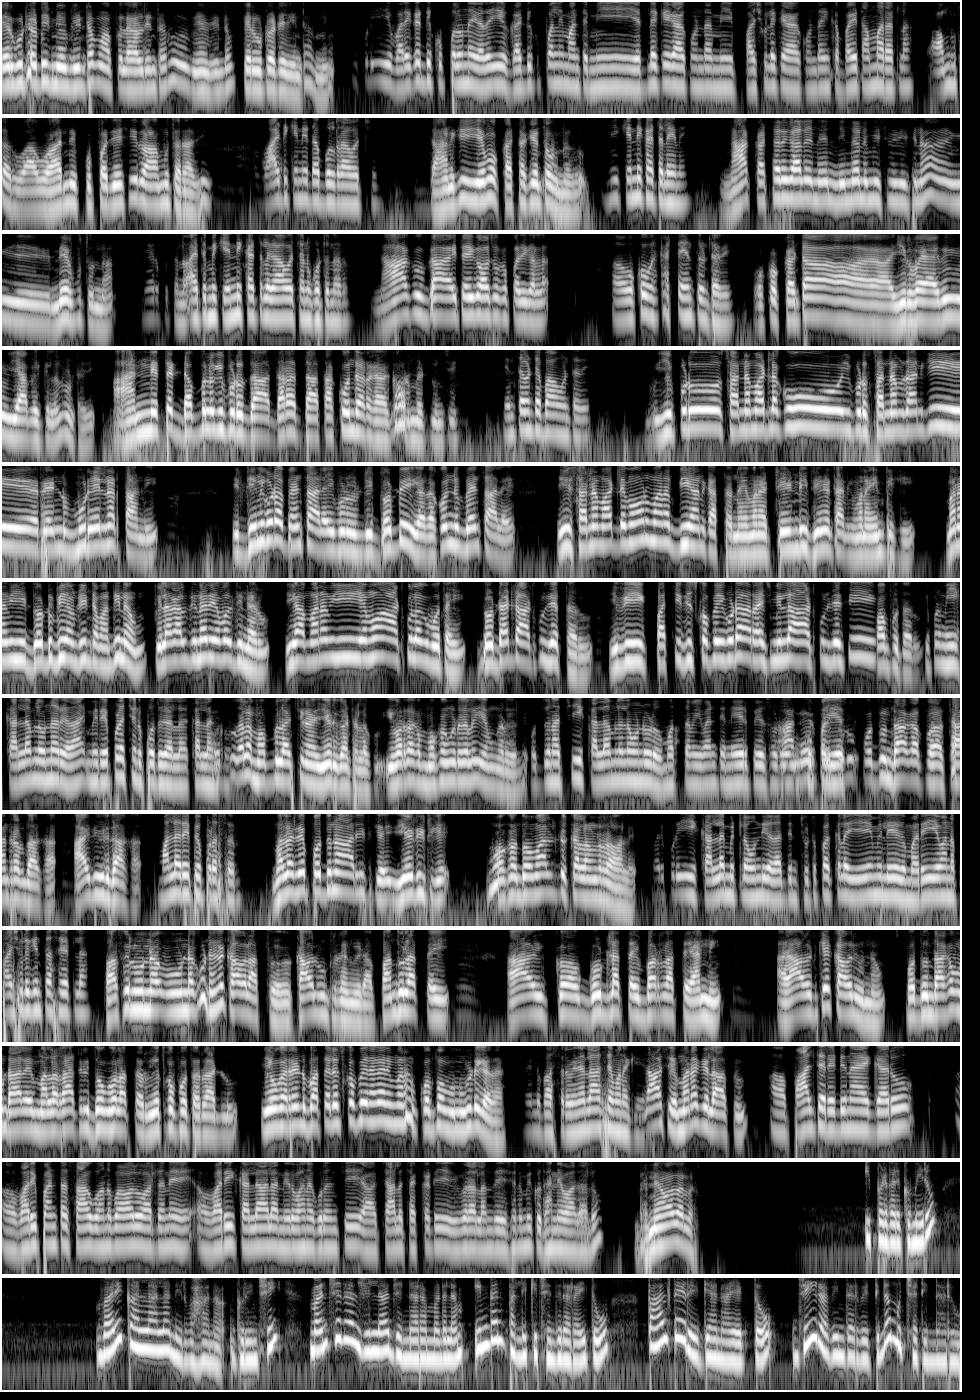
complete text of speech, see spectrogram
పెరుగుతోటి మేము తింటాం మా పిల్లలు తింటారు మేము తింటాం పెరుగుతోటి తింటాం మేము. ఇప్పుడు ఈ వరిగడ్డి కుప్పలు ఉన్నాయి కదా ఈ గడ్డి కుప్పల్ని అంటే మీ ఎడ్లకే కాకుండా మీ పశువులకే కాకుండా ఇంకా బయట అమ్మారు అట్లా? అమ్ముతారు. ఆ వారిని కుప్ప చేసి అమ్ముతారు అది. వాటికి ఎన్ని డబ్బులు రావచ్చు? దానికి ఏమో కట్టకెంత ఉన్నదో. మీకు ఎన్ని కట్టలేని? నాకు కట్టను కాలే నేను నిన్న మిషన్ తీసిన నేర్పుతున్నా. నేర్పుతున్నా. అయితే మీకు ఎన్ని కట్టలు కావచ్చు అనుకుంటున్నారు? నాకు గా- అయితే కావచ్చు ఒక పది గల్ల ఆ, ఒక్కొక్క కట్ట ఎంత ఉంటుంది? ఒక్కొక్క గంట ఇరవై ఐదు యాభై కిలోలు ఉంటుంది. అన్ని ఎత్తే డబ్బులకు ఇప్పుడు ద- ధర ద- తక్కువ ఉందట కదా గవర్నమెంట్ నుంచి. ఎంత ఉంటే బాగుంటుంది? ఇప్పుడు సన్నమాటలకు ఇప్పుడు సన్నం దానికి రెండు మూడు ఏళ్ళు నడుతుంది. దీన్ని కూడా పెంచాలి. ఇప్పుడు ఈ దొడ్డు కదా కొన్ని పెంచాలి. ఈ సన్న మాటలేమో మన బియ్యానికి వస్తున్నాయి మన తిండి తినటానికి మన ఇంటికి. మనం ఈ దొడ్డు బియ్యం తింటామా? తినం. పిల్లగాళ్ళు తినరు ఎవరు తినరు. ఇక మనం ఈ ఏమో అటుకులకు పోతాయి. దొడ్డు అంటే అటుకులు చేస్తారు. ఇవి పచ్చి తీసుకుపోయి కూడా రైస్ మిల్ అటుకులు చేసి పంపుతారు. ఇప్పుడు మీ కళ్ళంలో ఉన్నారు కదా మీరు ఎప్పుడు వచ్చిన పొద్దుగల కళ్ళంకు? పొద్దుగాల మబ్బులు వచ్చిన ఏడు గంటలకు. ఇవరిదాకా ముఖం కడగలే ఏం కడగలే. పొద్దున వచ్చి ఈ కళ్ళంలోనే ఉండడు మొత్తం ఇవంటి నేర్పేసుడు పొద్దున్న దాకా సాయంత్రం దాకా ఐదుటి దాకా. మళ్ళీ రేపు ఎప్పుడు వస్తారు? మళ్ళీ రేపు పొద్దున ఆరింటికే ఏడింటికే. మోకం దోమాలి కళ్ళం రావాలి. మరి ఇప్పుడు ఈ కళ్ళం ఇట్లా ఉంది కదా దీని చుట్టుపక్కల ఏమీ లేదు. మరి ఏమన్నా పశువుల గింత ఎట్లా? పశువులు ఉన్న ఉండకుండానే కావులు వచ్చు కావులు ఉంటున్నాయి మీద పందులు వస్తాయి ఆ ఇంకో గొడ్లు వస్తాయి బర్రెలు వస్తాయి అన్ని. అది ఆవిడకే కావులు ఉన్నాం. పొద్దున్న దాకా ఉండాలి మళ్ళీ రాత్రి దొంగలు వస్తారు ఎత్తుకుపోతారు అడ్లు ఈ ఒక రెండు బత్తలు వేసుకోపోయినా కానీ మనం కొంప మునుగుడు కదా. రెండు బస్సులు వినలాసే మనకి. లాసే మనకి లాసు. ఆ, పాల్తే రెడ్డి నాయక్ గారు వరి పంట సాగు అనుభవాలు అట్లనే వరి కళ్ళాల నిర్వహణ గురించి చాలా చక్కటి వివరాలు అందజేసారు మీకు ధన్యవాదాలు. ధన్యవాదాలు. ఇప్పటివరకు మీరు వరి కల్లాల నిర్వహణ గురించి మంచిర్యాల జిల్లా జన్నారం మండలం ఇందన్పల్లికి చెందిన రైతు పాల్తే రెడ్డి నాయక్తో జి రవీందర్ పెట్టిన ముచ్చటిన్నారు.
